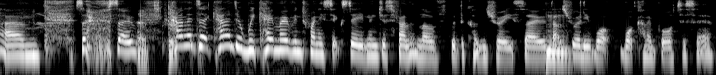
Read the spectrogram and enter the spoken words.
Um, so so Canada, Canada, we came over in 2016 and just fell in love with the country. So that's mm. really what what kind of brought us here.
